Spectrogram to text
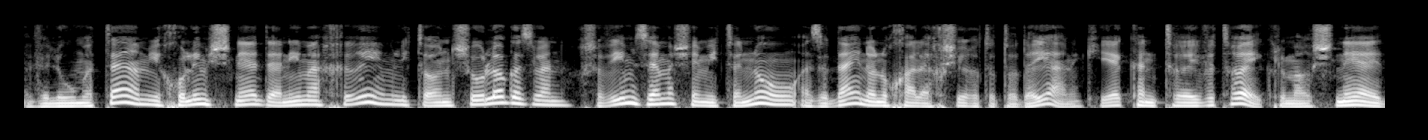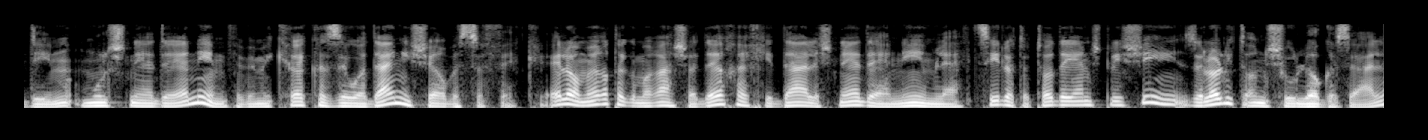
ולעומתם יכולים שני הדיינים האחרים לטעון שהוא לא גזלן. עכשיו, אם זה מה שהם יטענו, אז עדיין עדיין לא נוכל להכשיר את אותו דיין, כי יהיה כאן תרי ותרי, כלומר שני העדים מול שני הדיינים, ובמקרה כזה הוא עדיין יישאר בספק. אלא אומרת הגמרא שהדרך היחידה לשני הדיינים להציל את אותו דיין שלישי, זה לא לטעון שהוא לא גזל,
